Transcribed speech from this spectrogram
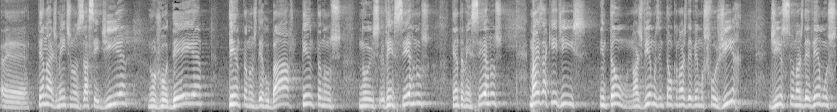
é, tenazmente nos assedia, nos rodeia, tenta nos derrubar, tenta nos, nos vencer-nos tenta vencer-nos, mas aqui diz, então, nós vimos então que nós devemos fugir disso, nós devemos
